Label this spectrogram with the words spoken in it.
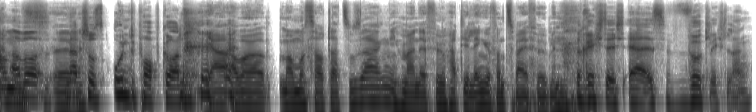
Aber uns, äh, Nachos und Popcorn. Ja, aber man muss auch dazu sagen, ich meine, der Film hat die Länge von zwei Filmen. Richtig, er ist wirklich lang.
